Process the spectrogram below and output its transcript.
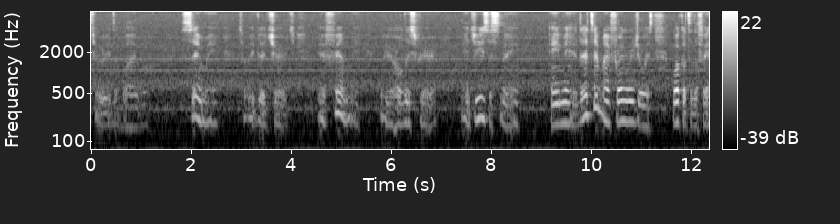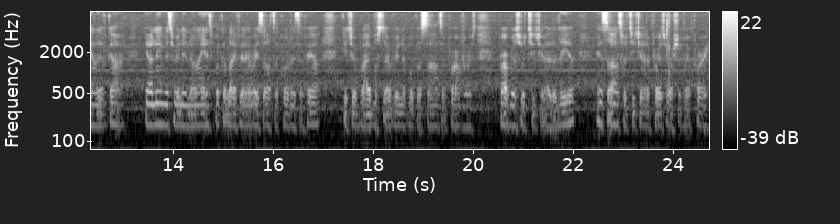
to read the Bible. Send me to a good church and fill me with your Holy Spirit. In Jesus' name, amen. That's it, my friend. Rejoice. Welcome to the family of God. Your name is written in the Lamb's Book of Life and all the quarters of hell. Get your Bible, start reading the book of Psalms and Proverbs. Proverbs will teach you how to live, and Psalms will teach you how to praise, worship, and pray.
